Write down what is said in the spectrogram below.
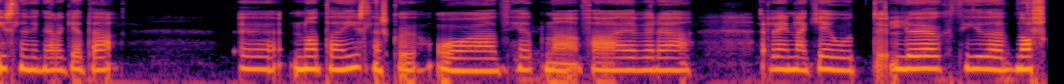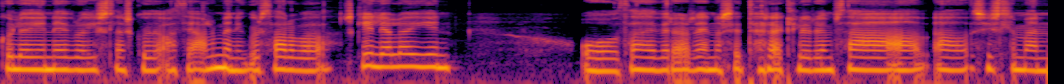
Íslendingar að geta uh, notað íslensku og að hérna það er verið að reyna að gefa út lög því að norsku lögin yfir á íslensku að því almenningur þarf að skilja lögin og það er verið að reyna að setja reglur um það að, að síslumenn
